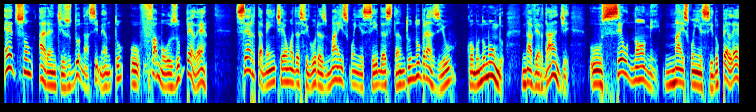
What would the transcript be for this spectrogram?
Edson Arantes do Nascimento, o famoso Pelé, certamente é uma das figuras mais conhecidas tanto no Brasil como no mundo. Na verdade, o seu nome mais conhecido, Pelé,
